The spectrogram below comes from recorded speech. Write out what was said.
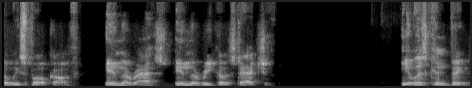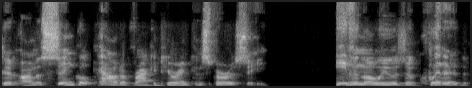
that we spoke of in the, in the RICO statute. He was convicted on a single count of racketeering conspiracy, even though he was acquitted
